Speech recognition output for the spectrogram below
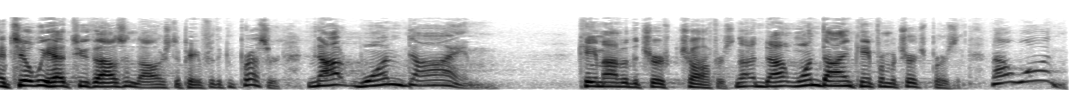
until we had $2,000 to pay for the compressor. Not one dime came out of the church coffers. Not, not one dime came from a church person. Not one.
